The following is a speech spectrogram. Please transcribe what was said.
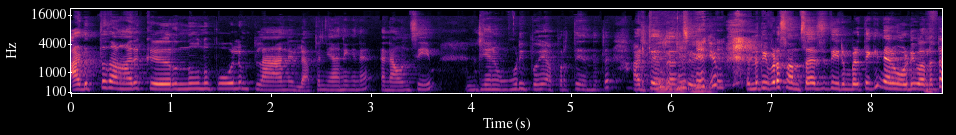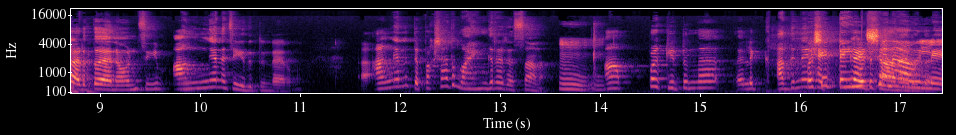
അടുത്തത് ആര് കേറുന്നു എന്ന് പോലും പ്ലാൻ ഇല്ല. അപ്പം ഞാനിങ്ങനെ അനൗൺസ് ചെയ്യും. എന്നിട്ട് ഞാൻ ഓടിപ്പോയി അപ്പുറത്ത് എന്നിട്ട് അടുത്ത എന്താണെന്ന് ചോദിക്കും. എന്നിട്ട് ഇവിടെ സംസാരിച്ച് തീരുമ്പോഴത്തേക്ക് ഞാൻ ഓടി വന്നിട്ട് അടുത്ത അനൗൺസ് ചെയ്യും. അങ്ങനെ ചെയ്തിട്ടുണ്ടായിരുന്നു. അങ്ങനത്തെ പക്ഷെ അത് ഭയങ്കര രസമാണ് ആ അപ്പൊ കിട്ടുന്ന അതിനെ ടെൻഷൻ ആവില്ലേ?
